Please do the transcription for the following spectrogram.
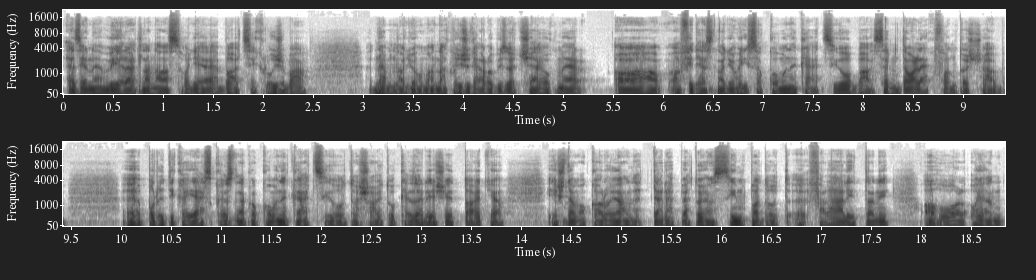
ezért nem véletlen az, hogy ebbe a ciklusba nem nagyon vannak vizsgálóbizottságok, mert a, a Fidesz nagyon hisz a kommunikációba. Szerintem a legfontosabb politikai eszköznek a kommunikációt, a sajtó kezelését tartja, és nem akar olyan terepet, olyan színpadot felállítani, ahol olyan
